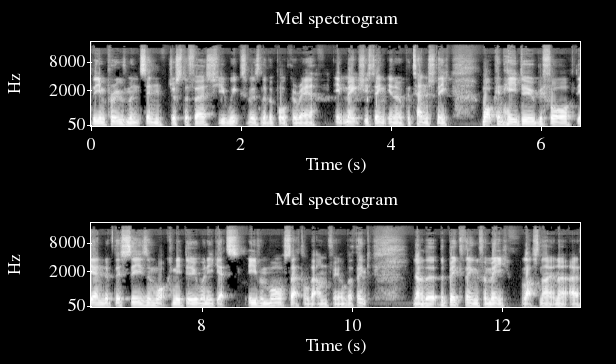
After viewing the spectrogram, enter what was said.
the improvements in just the first few weeks of his Liverpool career, it makes you think, you know, potentially what can he do before the end of this season? What can he do when he gets even more settled at Anfield? I think, you know, the, the big thing for me last night, and I,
